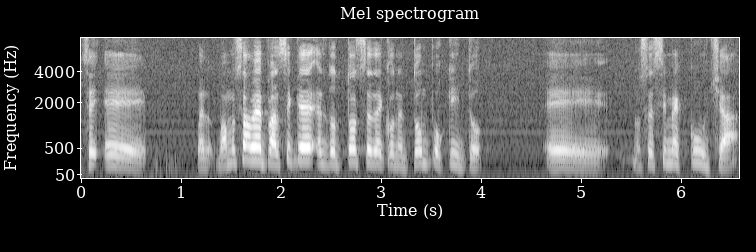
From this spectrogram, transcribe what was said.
Sí, eh, bueno, vamos a ver, parece que el doctor se desconectó un poquito. Eh, no sé si me escucha,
